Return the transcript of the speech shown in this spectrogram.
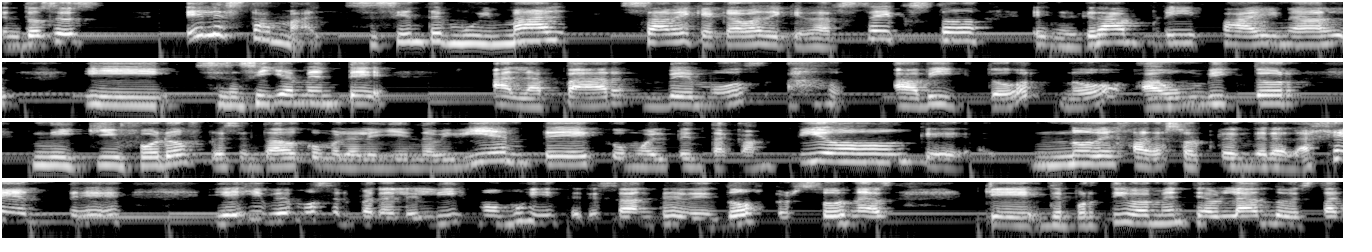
Entonces, él está mal, se siente muy mal, sabe que acaba de quedar sexto en el Grand Prix Final y sencillamente a la par vemos a, Víctor, ¿no? A un Víctor Nikiforov presentado como la leyenda viviente, como el pentacampeón, que no deja de sorprender a la gente. Y ahí vemos el paralelismo muy interesante de dos personas que deportivamente hablando están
